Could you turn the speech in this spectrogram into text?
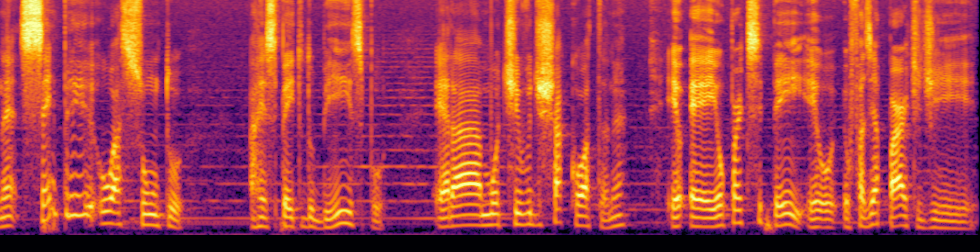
né, sempre o assunto a respeito do bispo era motivo de chacota. Né? Eu, é, eu participei, eu, eu fazia parte de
